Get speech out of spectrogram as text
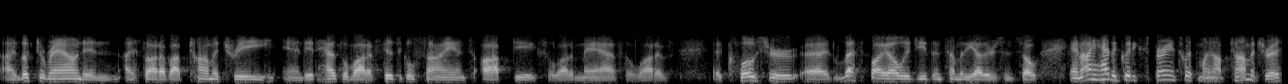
I looked around and I thought of optometry, and it has a lot of physical science, optics, a lot of math, a lot of uh, closer, uh, less biology than some of the others. And so, and I had a good experience with my optometrist.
